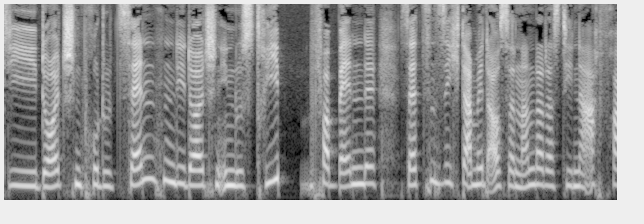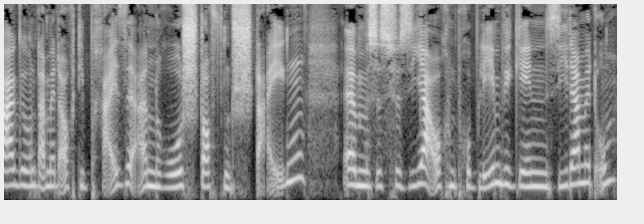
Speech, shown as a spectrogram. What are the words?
die deutschen Produzenten, die deutschen Industrieverbände setzen sich damit auseinander, dass die Nachfrage und damit auch die Preise an Rohstoffen steigen. Ähm, es ist für Sie ja auch ein Problem. Wie gehen Sie damit um?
